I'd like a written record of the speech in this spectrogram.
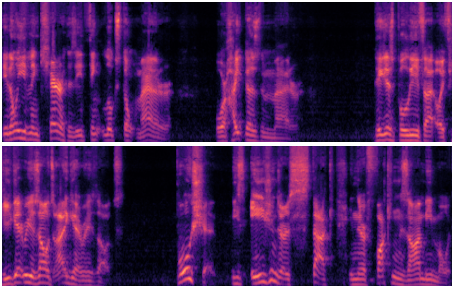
They don't even care because they think looks don't matter or height doesn't matter. They just believe that oh, if you get results, I get results. Bullshit. These Asians are stuck in their fucking zombie mode.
